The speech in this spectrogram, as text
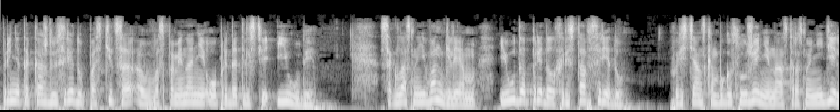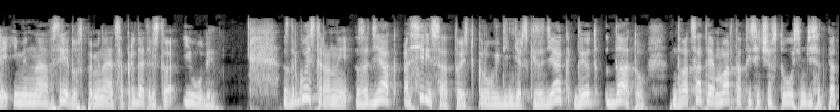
принято каждую среду поститься в воспоминании о предательстве Иуды – Согласно Евангелиям, Иуда предал Христа в среду. В христианском богослужении на Страстной неделе именно в среду вспоминается предательство Иуды. С другой стороны, зодиак Осириса, то есть круглый дендерский зодиак, дает дату 20 марта 1185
